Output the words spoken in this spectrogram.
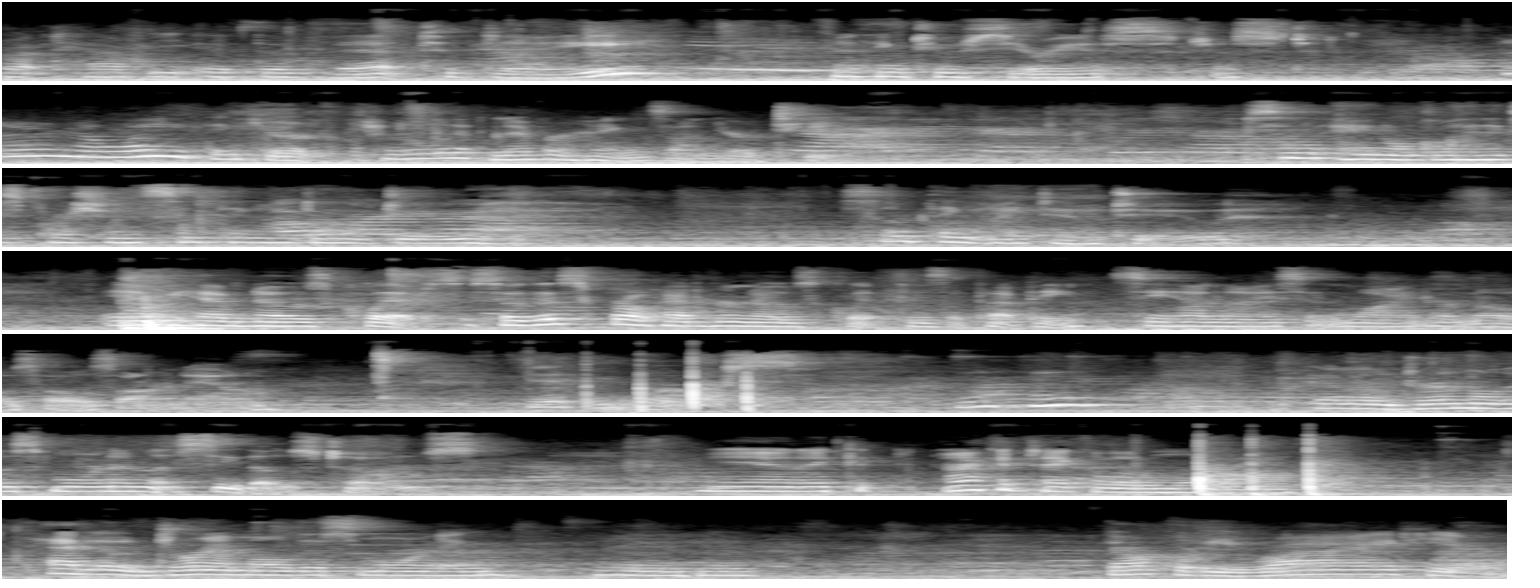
got Taffy at the vet today. Nothing too serious. Just, I don't know why you think your, your lip never hangs on your teeth. Some anal gland expression, something I don't do. Something I don't do. And we have nose clips. So this girl had her nose clipped as a puppy. See how nice and wide her nose holes are now. It works. Mm -hmm. Got a little Dremel this morning. Let's see those toes. Yeah, they could. I could take a little more off. Had a little Dremel this morning. Mm -hmm. Dark will be right here.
